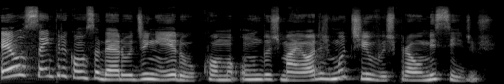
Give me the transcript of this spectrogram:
Eu sempre considero o dinheiro como um dos maiores motivos para homicídios.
